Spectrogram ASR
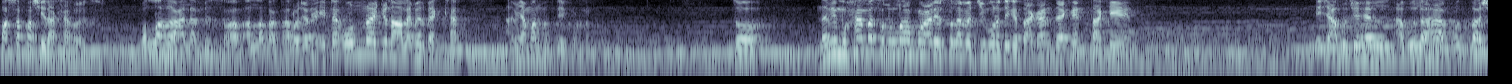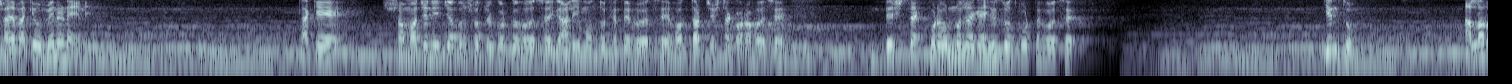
পাশাপাশি রাখা হয়েছে। আল্লাহ আলাম বিসাব আল্লাহ পাক ভালো জানেন। এটা অন্য একজন আলেমের ব্যাখ্যা, আমি আমার মুখ দিয়ে করলাম। তো নবী মুহাম্মদ সাল্লাহ আলী সাল্লামের জীবনের দিকে তাকান, দেখেন তাকে এই যে আবু জেহেল আবুল আহাব উদ্বা সাহেবা কেউ মেনে নেয়নি। তাকে সমাজে নির্যাতন সহ্য করতে হয়েছে, গালি মন্দ খেতে হয়েছে, হত্যার চেষ্টা করা হয়েছে, দেশ ত্যাগ করে অন্য জায়গায় হিজরত করতে হয়েছে। কিন্তু আল্লাহ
